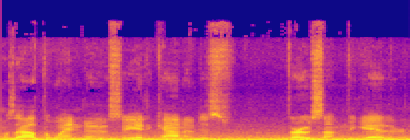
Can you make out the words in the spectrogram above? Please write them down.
was out the window, so he had to kind of just throw something together.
